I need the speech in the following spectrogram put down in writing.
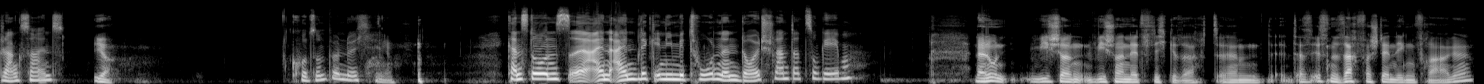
Junk Science? Ja. Kurz und bündig. Ja. Kannst du uns äh, einen Einblick in die Methoden in Deutschland dazu geben? Na nun, wie schon, wie schon letztlich gesagt, ähm, das ist eine Sachverständigenfrage.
